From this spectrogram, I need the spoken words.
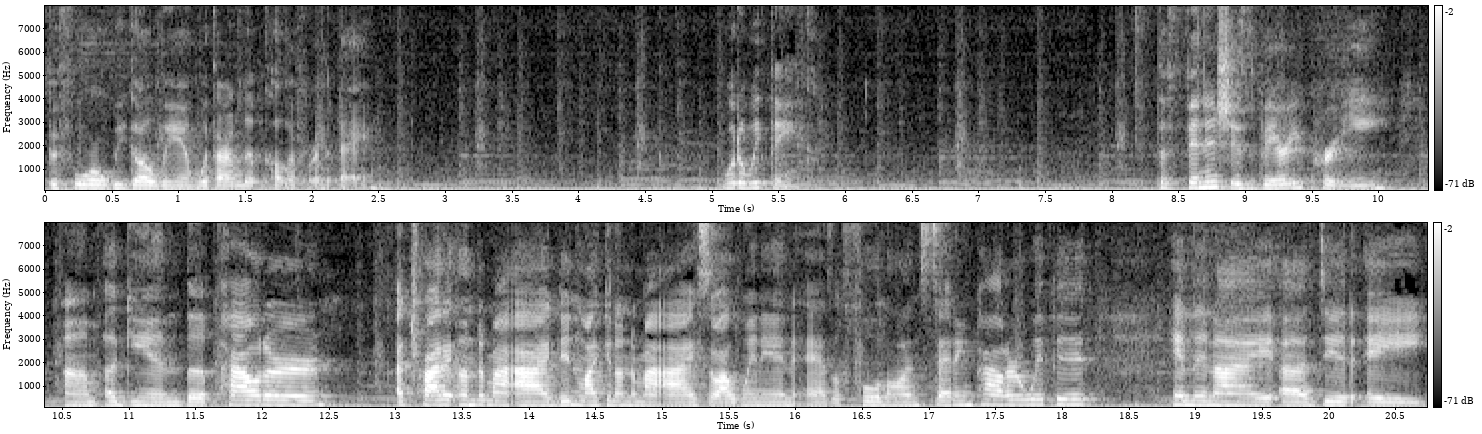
before we go in with our lip color for the day. What do we think? The finish is very pretty. Um, again, the powder, I tried it under my eye, didn't like it under my eye, so I went in as a full-on setting powder with it. And then I uh, did a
